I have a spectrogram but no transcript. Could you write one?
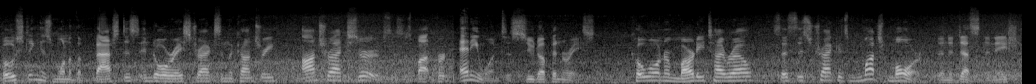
Boasting is one of the fastest indoor racetracks in the country. On-track serves as a spot for anyone to suit up and race. Co-owner Marty Tyrell says this track is much more than a destination.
